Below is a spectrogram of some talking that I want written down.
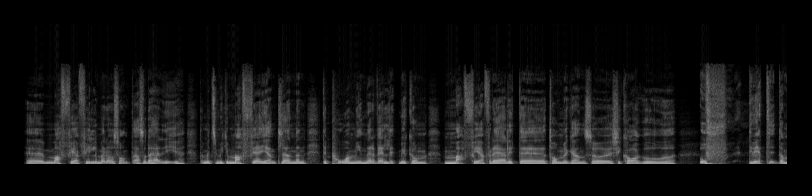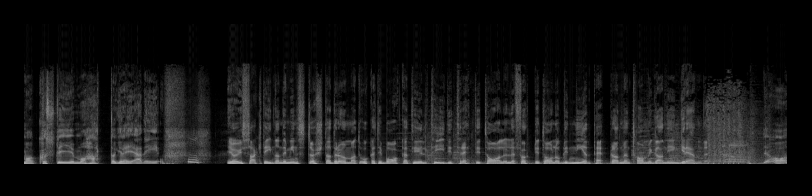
eh, maffiafilmer och sånt. Alltså det här, de är inte så mycket maffia egentligen, men det påminner väldigt mycket om maffia. För det är lite Tommy Guns och Chicago. Och, uff, du vet, de har kostym och hatt och grejer. Ja, det är. Jag har ju sagt det innan, det är min största dröm att åka tillbaka till tidigt 30-tal eller 40-tal och bli nedpepprad med en Tommy Gun i en gränd. Ja,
